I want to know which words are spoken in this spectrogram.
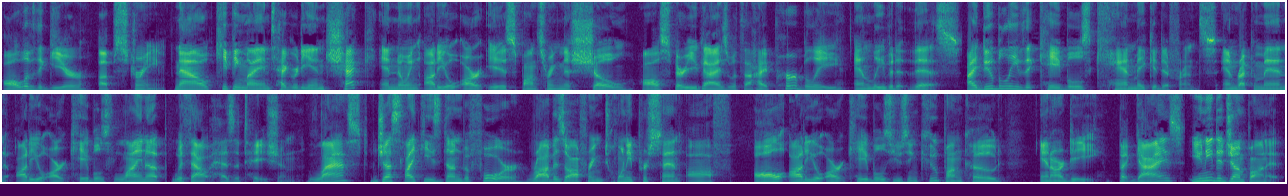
all of the gear upstream. Now, keeping my integrity in check and knowing Audio Art is sponsoring this show, I'll spare you guys with the hyperbole and leave it at this. I do believe that cables can make a difference and recommend Audio Art cables lineup without hesitation. Last, just like he's done before, Rob is offering 20% off all Audio Art cables using coupon code NRD. But guys, you need to jump on it.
